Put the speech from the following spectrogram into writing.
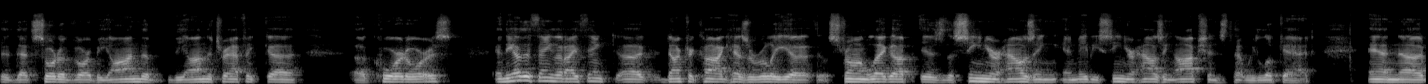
that sort of are beyond the beyond the traffic uh, uh, corridors. And the other thing that I think uh, DRCOG has a really uh, strong leg up is the senior housing and maybe senior housing options that we look at. And uh,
